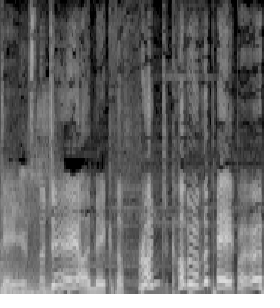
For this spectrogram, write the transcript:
Today is the day I make the front cover of the paper.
